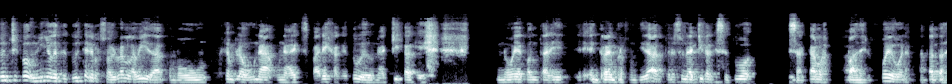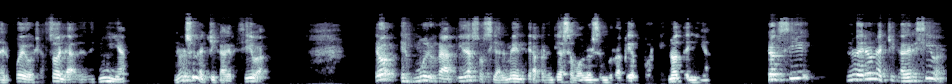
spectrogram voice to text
un chico, un niño que te tuviste que resolver la vida, como por ejemplo una, una ex pareja que tuve, una chica que no voy a contar, eh, entrar en profundidad, pero es una chica que se tuvo sacar las papas del fuego, las patatas del fuego, ya sola, desde niña, no es una chica agresiva. pero es muy rápida socialmente, aprendió a desenvolverse muy rápido porque no tenía. Pero sí, no era una chica agresiva.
